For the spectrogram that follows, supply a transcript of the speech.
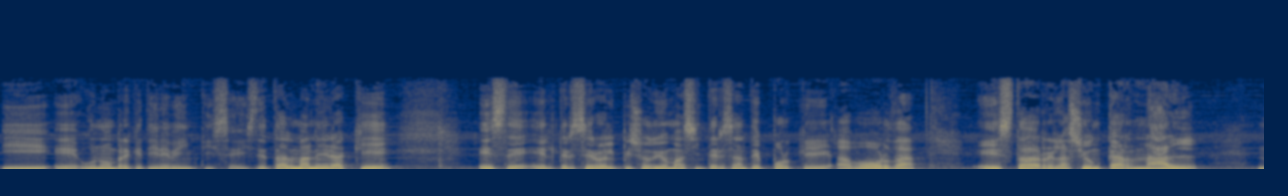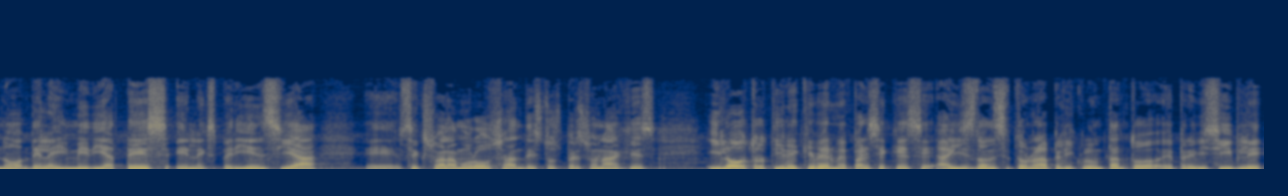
y eh, un hombre que tiene 26. De tal manera que este, el tercero, el episodio más interesante porque aborda esta relación carnal, ¿no? De la inmediatez en la experiencia eh, sexual amorosa de estos personajes. Y lo otro tiene que ver, me parece que ahí es donde se torna la película un tanto eh, previsible,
